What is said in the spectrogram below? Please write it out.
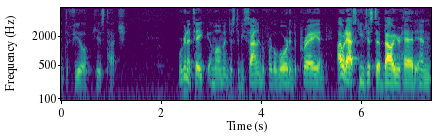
and to feel his touch. We're going to take a moment just to be silent before the Lord and to pray. And I would ask you just to bow your head and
